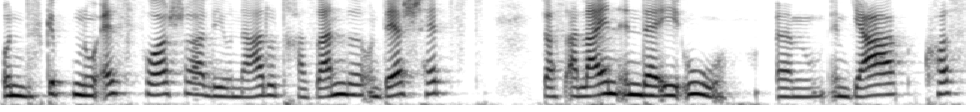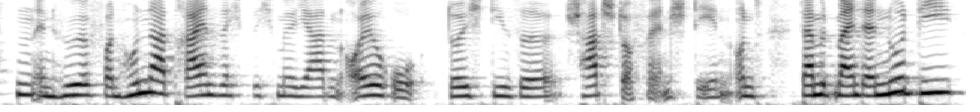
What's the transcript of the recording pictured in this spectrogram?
Und es gibt einen US-Forscher, Leonardo Trasande, und der schätzt, dass allein in der EU ähm, im Jahr Kosten in Höhe von 163 Milliarden Euro durch diese Schadstoffe entstehen. Und damit meint er nur die,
